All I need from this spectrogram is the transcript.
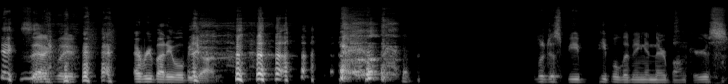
exactly. Everybody will be gone. It'll just be people living in their bunkers.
